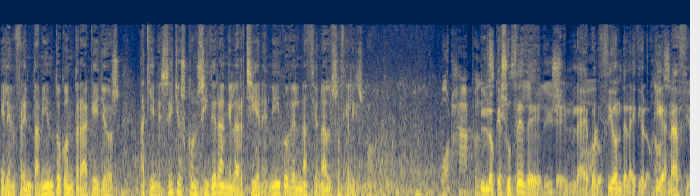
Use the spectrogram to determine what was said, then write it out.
el enfrentamiento contra aquellos a quienes ellos consideran el archienemigo del nacionalsocialismo. Lo que sucede en la evolución de la ideología nazi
